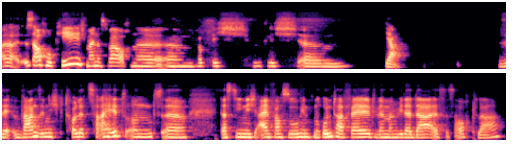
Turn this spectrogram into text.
Äh, ist auch okay. Ich meine, es war auch eine ähm, wirklich, wirklich, ähm, ja, sehr, wahnsinnig tolle Zeit und äh, dass die nicht einfach so hinten runterfällt, wenn man wieder da ist, ist auch klar.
